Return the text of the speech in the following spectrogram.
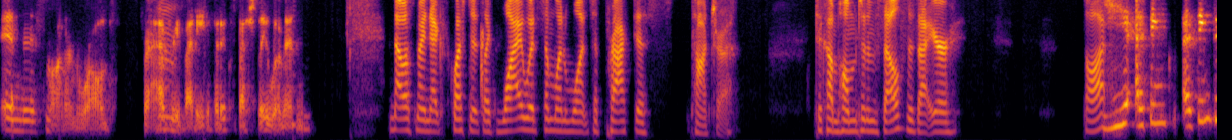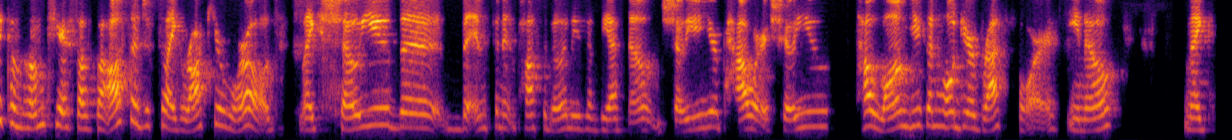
in this modern world for mm. everybody, but especially women. That was my next question. It's like, why would someone want to practice tantra? To come home to themselves? Is that your thought? Yeah, I think I think to come home to yourself, but also just to like rock your world, like show you the the infinite possibilities of the unknown, show you your power, show you how long you can hold your breath for, you know? like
